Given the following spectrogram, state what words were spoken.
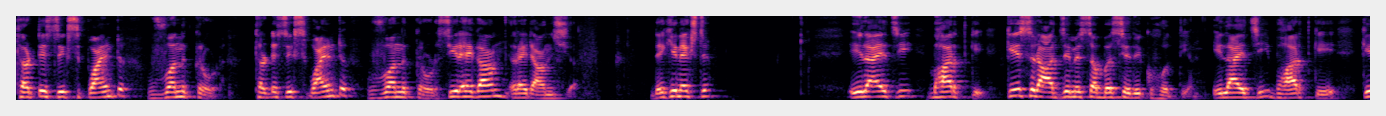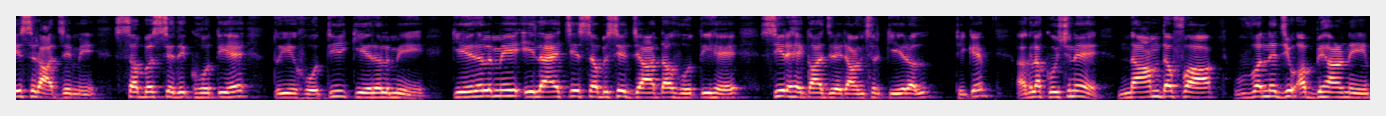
36.1 crore. Thirty six point one crore. C रहेगा? राइट आंसर देखिए नेक्स्ट इलायची भारत के किस राज्य में सबसे अधिक होती है? इलायची भारत के किस राज्य में सबसे अधिक होती है? तो ये होती केरल में। केरल में इलायची सबसे ज़्यादा होती है। सी रहेगा ग्रेट आंसर केरल। ठीक है? अगला क्वेश्चन है, नाम दफ़ा वन्य जीव अभ्यारण्य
